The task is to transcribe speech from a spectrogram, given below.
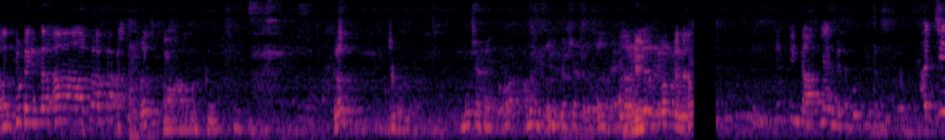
ಒಂದು ಕ್ಯೂಟ್ ಆಗಿರ್ತಾರ ಅಷ್ಟು ಅಜ್ಜಿ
